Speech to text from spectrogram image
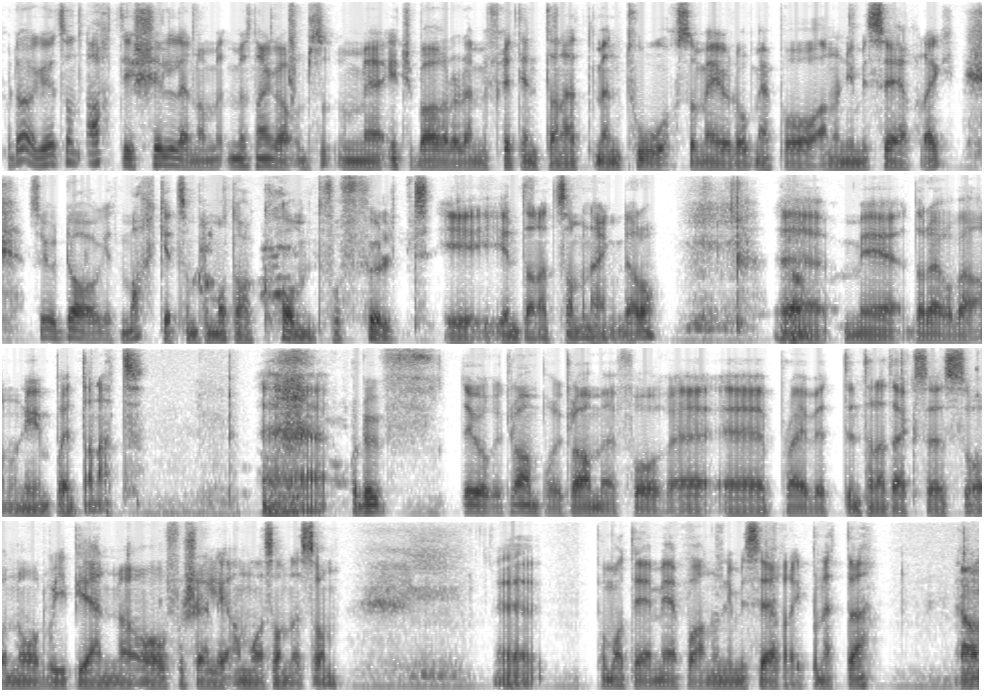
Og det er jo et sånt artig skille når vi- snakker om, om ikke bare det der med fritt internett, men Tor, som er jo da med på å anonymisere deg, så er jo det òg et marked som på en måte har kommet for fullt i, i internettsammenheng der, da. Eh, med det der å være anonym på internett. Eh, og du, det er jo reklame på reklame for eh, eh, private internet access og NordVPN og forskjellige andre sånne som eh, på en måte er med på å anonymisere deg på nettet. Ja.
